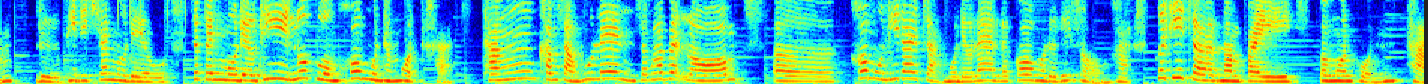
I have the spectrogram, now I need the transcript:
3 หรือ prediction model จะเป็นโมเดลที่รวบรวมข้อมูลทั้งหมดค่ะ ทั้งคำสั่งผู้เล่น สภาพแวดล้อมออข้อมูลที่ได้จากโมเดลแรกแล้วก็โมเดลที่ 2 ค่ะ เพื่อที่จะนำไปประมวลผลหา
